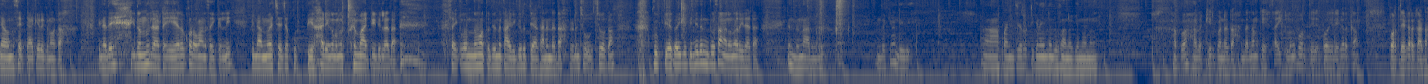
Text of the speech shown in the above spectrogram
ഞാൻ ഒന്ന് സെറ്റാക്കി എടുക്കണം കേട്ടോ. പിന്നെ അത് ഇതൊന്നും ഇല്ല കേട്ടോ. ഏറെ കുറവാണ് സൈക്കിളിൽ പിന്നെ അന്ന് വെച്ച് വെച്ചാൽ കുപ്പി കാര്യങ്ങളൊന്നും ഇപ്പോഴും മാറ്റിയിട്ടില്ല കേട്ടോ. സൈക്കിളൊന്നും മൊത്തത്തിൽ ഒന്ന് കഴുകി വൃത്തിയാക്കാനുണ്ട് കേട്ടോ. ഇവിടെ ചോദിച്ചു നോക്കാം. കുപ്പിയൊക്കെ ഒഴിക്കും പിന്നെ ഇതെന്തോ സാധനമൊന്നും അറിയില്ല കേട്ടോ. എന്തെന്ന് അറിഞ്ഞത് എന്തൊക്കെയുണ്ട് ഇത്. ആ പഞ്ചർ ഒട്ടിക്കണതിന്റെ എന്തോ സാധനമൊക്കെ തോന്നുന്നു. അപ്പോൾ അതൊക്കെ ഇരിപ്പുണ്ട് കേട്ടോ എന്തായാലും നമുക്ക് സൈക്കിളൊന്ന് പുറത്തേ പുറകിലേക്ക് ഇറക്കാം. പുറത്തേക്ക് ഇറക്കാം കേട്ടോ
